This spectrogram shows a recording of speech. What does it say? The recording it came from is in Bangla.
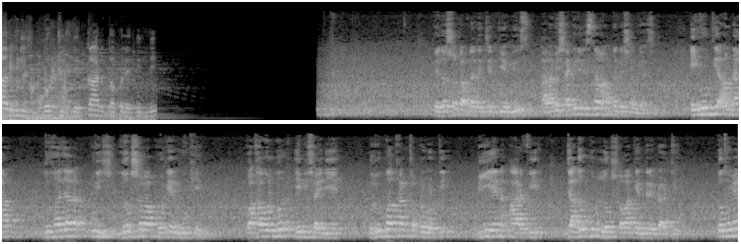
হাজার উনিশ ভোট যুদ্ধে কার দখলে দিল্লি? দর্শক, আপনারা দেখছেন নিউজ। আর আমি শাকিরুল ইসলাম আপনাদের সঙ্গে আছি। এই মুহূর্তে আমরা দু লোকসভা ভোটের মুখে কথা বলব এই বিষয় নিয়ে। রূপা খান চক্রবর্তী বিএনআরপির যাদবপুর লোকসভা কেন্দ্রের প্রার্থী। প্রথমে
